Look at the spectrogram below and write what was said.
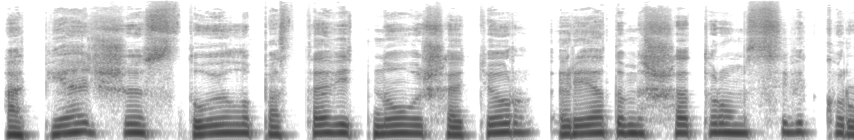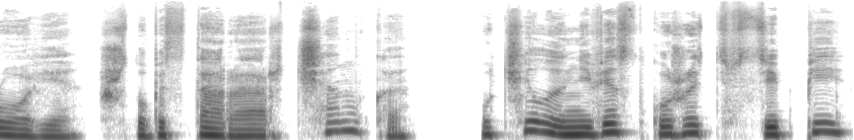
Опять же, стоило поставить новый шатер рядом с шатром свекрови, чтобы старая арчанка учила невестку жить в степи,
